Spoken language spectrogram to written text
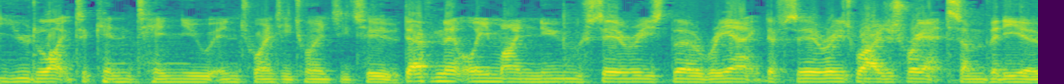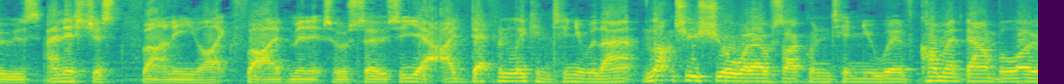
you'd like to continue in 2022? Definitely my new series, the reactive series, where I just react to some videos, and it's just funny, like five minutes or so. So yeah, I definitely continue with that. Not too sure what else I continue with. Comment down below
